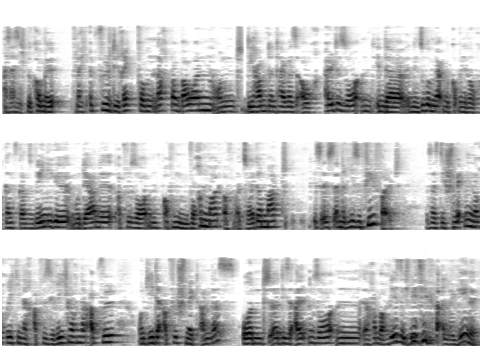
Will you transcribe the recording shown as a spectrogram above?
Das heißt, ich bekomme vielleicht Äpfel direkt vom Nachbarbauern und die haben dann teilweise auch alte Sorten. In, der, in den Supermärkten bekommt man ja noch ganz, ganz wenige moderne Apfelsorten. Auf dem Wochenmarkt, auf dem Erzeugermarkt ist es eine riesen Vielfalt. Das heißt, die schmecken noch richtig nach Apfel, sie riechen noch nach Apfel und jeder Apfel schmeckt anders. Und äh, diese alten Sorten äh, haben auch wesentlich weniger Allergene.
